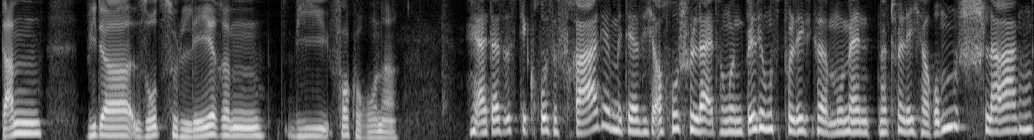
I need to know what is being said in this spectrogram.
dann wieder so zu lehren wie vor Corona? Ja, das ist die große Frage, mit der sich auch Hochschulleitungen und Bildungspolitiker im Moment natürlich herumschlagen.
